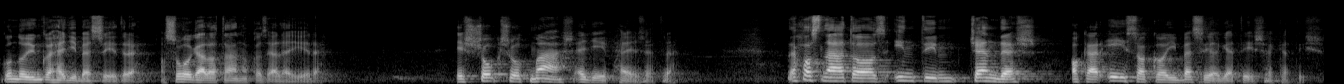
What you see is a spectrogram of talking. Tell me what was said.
Gondoljunk a hegyi beszédre, a szolgálatának az elejére. És sok-sok más egyéb helyzetre. De használta az intim, csendes, akár éjszakai beszélgetéseket is.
